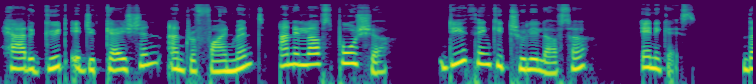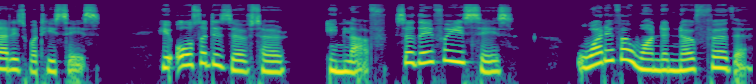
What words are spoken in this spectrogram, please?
He had a good education and refinement, and he loves Portia. Do you think he truly loves her? Any case, that is what he says. He also deserves her in love. So therefore he says, What if I wander no further,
